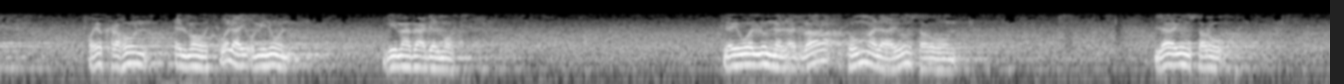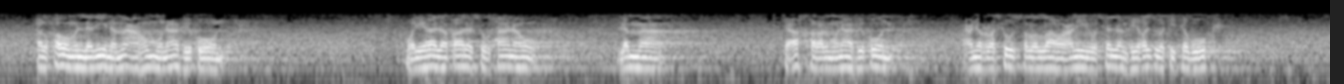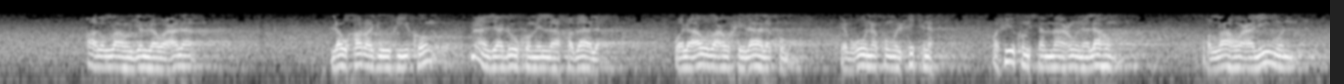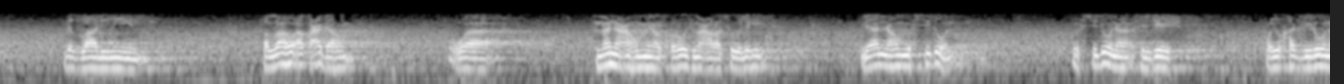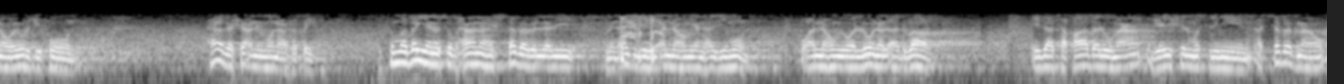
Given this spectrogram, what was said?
ويكرهون الموت ولا يؤمنون بما بعد الموت. ليولن الأدبار ثم لا ينصرون. لا ينصر القوم الذين معهم منافقون. ولهذا قال سبحانه لما تأخر المنافقون عن الرسول صلى الله عليه وسلم في غزوة تبوك قال الله جل وعلا لو خرجوا فيكم ما زادوكم إلا خبالا ولا أوضعوا خلالكم يبغونكم الفتنة. وفيكم سماعون لهم والله عليم بالظالمين فالله أقعدهم ومنعهم من الخروج مع رسوله لأنهم يفسدون يفسدون في الجيش ويخذلون ويرجفون. هذا شأن المنافقين. ثم بين سبحانه السبب الذي من أجله أنهم ينهزمون وأنهم يولون الأدبار إذا تقابلوا مع جيش المسلمين. السبب ما هو؟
